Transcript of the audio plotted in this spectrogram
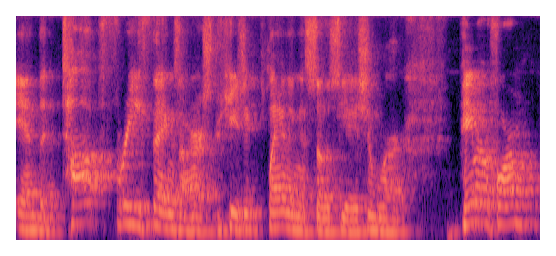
and the top three things on our strategic planning association were payment reform,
